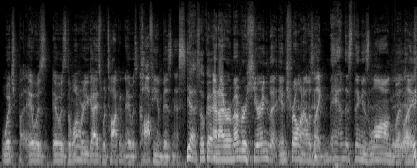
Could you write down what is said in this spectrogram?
which it was. It was the one where you guys were talking. It was coffee and business. Yes. Okay. And I remember hearing the intro, and I was like, "Man, this thing is long," but like,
